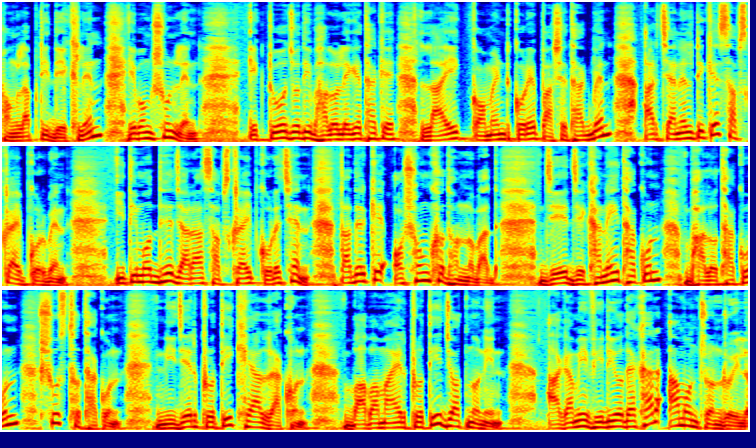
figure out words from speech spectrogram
সংলাপটি দেখলেন এবং শুনলেন। একটুও যদি ভালো লেগে থাকে, লাইক, কমেন্ট করে পাশে থাকবেন আর চ্যানেলটিকে সাবস্ক্রাইব করবেন। ইতিমধ্যে যারা সাবস্ক্রাইব করেছেন, তাদেরকে অসংখ্য ধন্যবাদ। যে যেখানেই থাকুন, ভালো থাকুন, সুস্থ থাকুন, নিজের প্রতি খেয়াল রাখুন, বাবা মায়ের প্রতি যত্ন নিন। আগামী ভিডিও দেখার আমন্ত্রণ রইল।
